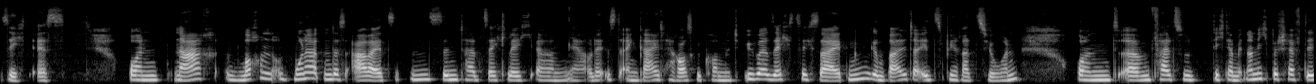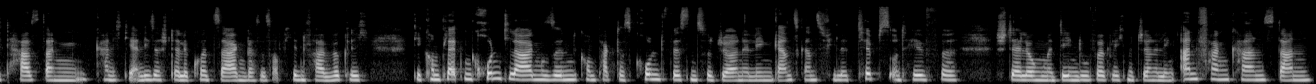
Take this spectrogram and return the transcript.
Sicht ist. Und nach Wochen und Monaten des Arbeitens sind tatsächlich, ähm, ja, oder ist ein Guide herausgekommen mit über 60 Seiten geballter Inspiration. Und ähm, falls du dich damit noch nicht beschäftigt hast, dann kann ich dir an dieser Stelle kurz sagen, dass es auf jeden Fall wirklich die kompletten Grundlagen sind, kompaktes Grundwissen zu Journaling, ganz, ganz viele Tipps und Hilfestellungen, mit denen du wirklich mit Journaling anfangen kannst. Dann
